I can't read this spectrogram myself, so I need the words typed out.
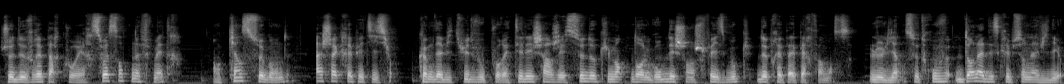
je devrais parcourir 69 mètres en 15 secondes à chaque répétition. Comme d'habitude, vous pourrez télécharger ce document dans le groupe d'échange Facebook de Prépa Performance. Le lien se trouve dans la description de la vidéo.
